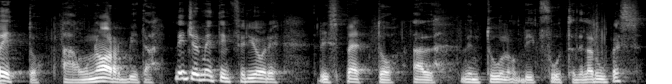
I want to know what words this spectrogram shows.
Duetto ha un'orbita leggermente inferiore rispetto al 21 Bigfoot della Rupes,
